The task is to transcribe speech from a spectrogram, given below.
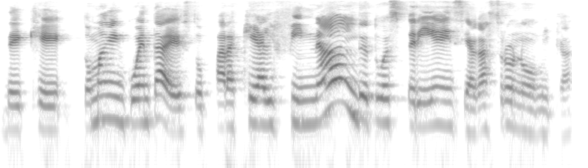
de que toman en cuenta esto para que al final de tu experiencia gastronómica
